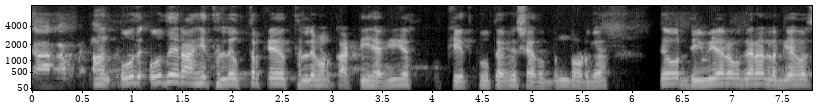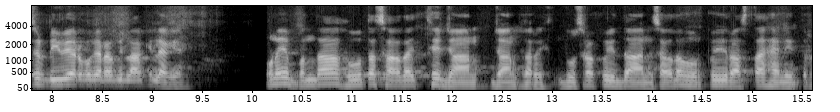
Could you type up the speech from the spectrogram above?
ਤਾਰ ਨਾਲ ਹਾਂ ਉਹਦੇ ਉਹਦੇ ਰਾਹੀਂ ਥੱਲੇ ਉਤਰ ਕੇ ਥੱਲੇ ਹੁਣ ਘੱਟ ਹੀ ਹੈਗੀ ਆ ਖੇਤ ਖੂਤ ਹੈਗੇ ਸ਼ਾਇਦ ਉਧਰ ਨੂੰ ਦੌੜ ਗਿਆ। ਤੇ ਉਹ ਡੀਵੀਆਰ ਵਗੈਰਾ ਲੱਗਿਆ ਹੋਇਆ ਸੀ ਡੀਵੀਆਰ ਵਗੈਰਾ ਵੀ ਲਾ ਕੇ ਲੈ ਗਿਆ। ਹੁਣ ਇਹ ਬੰਦਾ ਹੋ ਤਾਂ ਸਕਦਾ ਇੱਥੇ ਜਾਣ ਜਾਣਕਾਰ ਦੂਸਰਾ ਕੋਈ ਇਦਾਂ ਆ ਨਹੀਂ ਸਕਦਾ ਹੋਰ ਕੋਈ ਰਸਤਾ ਹੈ ਨਹੀਂ ਇੱਧਰ।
